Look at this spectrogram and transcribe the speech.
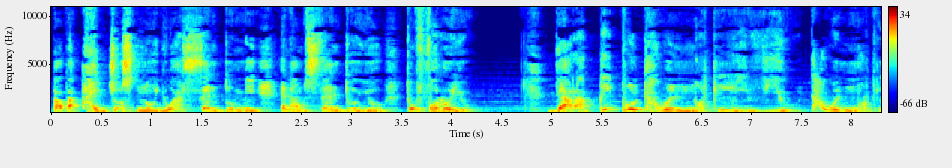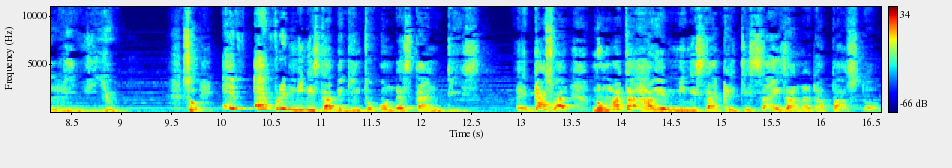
Papa, I just know you are sent to me and I'm sent to you to follow you. There are people that will not leave you, that will not leave you. So if every minister begin to understand this, eh, that's why no matter how a minister criticize another pastor,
